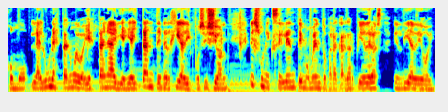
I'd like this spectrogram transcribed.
como la luna está nueva y está en Aries y hay tanta energía a disposición, es un excelente momento para cargar piedras el día de hoy.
